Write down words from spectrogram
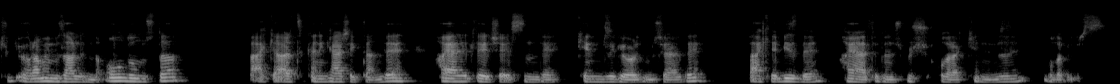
Çünkü öğrenme mezarlığında olduğumuzda belki artık hani gerçekten de hayaletler içerisinde kendimizi gördüğümüz yerde belki de biz de hayalete dönüşmüş olarak kendimizi bulabiliriz.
